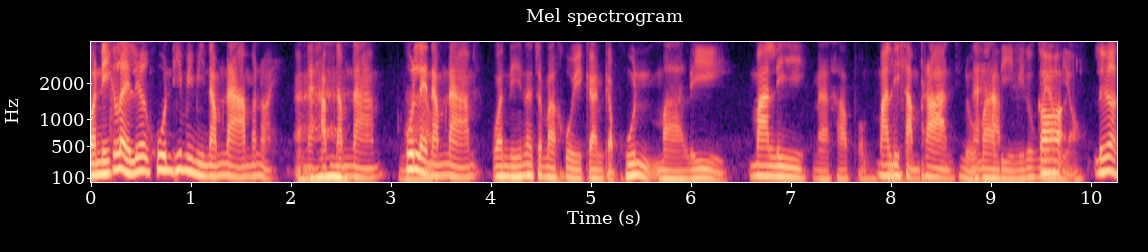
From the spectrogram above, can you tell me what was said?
วันนี้ก็เลยเลือกหุ้นที่ไม่มีน้ำน้ำมาหน่อยอ่า นนะครับน้ำน้ำหุ้นเลยน้ำน้วันนี้เราจะมาคุยกันกับหุ้นมาลีำมาลีนะครับผมมาลีสัมพรานหนูะมาครับลีมีลูกแมก็วเหนียวเลือก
